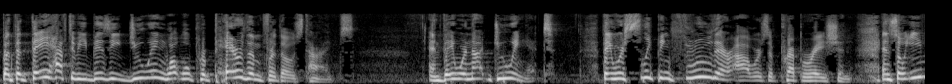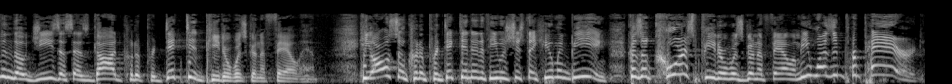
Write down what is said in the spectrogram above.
but that they have to be busy doing what will prepare them for those times. And they were not doing it. They were sleeping through their hours of preparation. And so, even though Jesus, as God, could have predicted Peter was going to fail him, he also could have predicted it if he was just a human being. Because, of course, Peter was going to fail him. He wasn't prepared.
